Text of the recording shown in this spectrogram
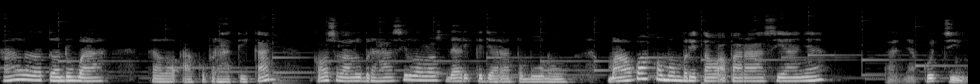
Halo Tuan Rubah, kalau aku perhatikan, kau selalu berhasil lolos dari kejaran pembunuh. Maukah kau memberitahu apa rahasianya? Tanya kucing.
